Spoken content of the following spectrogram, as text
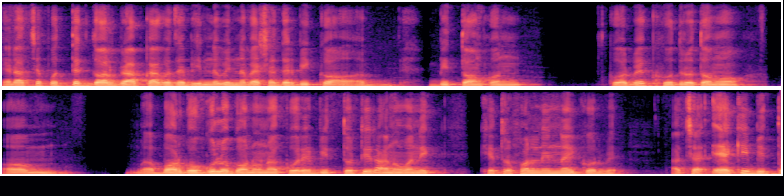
এটা হচ্ছে প্রত্যেক দল গ্রাফ কাগজে ভিন্ন ভিন্ন বৃক্ক, বৃত্ত অঙ্কন করবে। ক্ষুদ্রতম বর্গগুলো গণনা করে বৃত্তটির আনুমানিক ক্ষেত্রফল নির্ণয় করবে। আচ্ছা একই বৃত্ত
